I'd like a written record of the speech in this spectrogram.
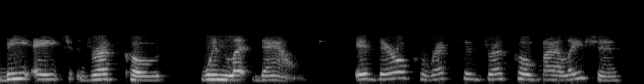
BH dress code when let down. If Darryl corrects his dress code violation,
